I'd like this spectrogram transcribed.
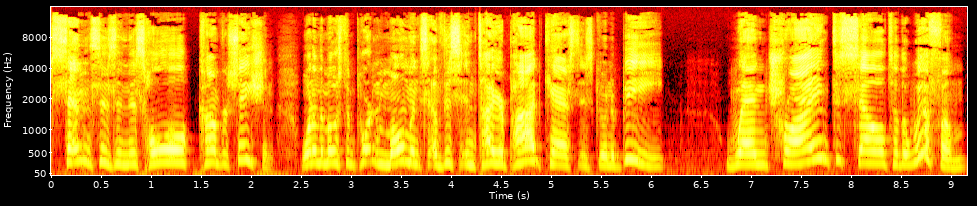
sentences in this whole conversation, one of the most important moments of this entire podcast is going to be when trying to sell to the WIFM,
